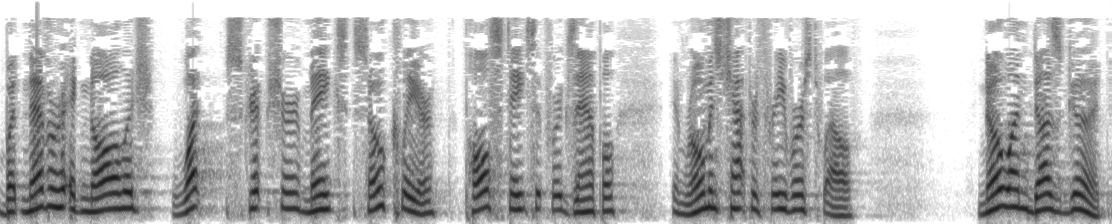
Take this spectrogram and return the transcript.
but never acknowledge what scripture makes so clear Paul states it, for example, in Romans chapter 3 verse 12. No one does good.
